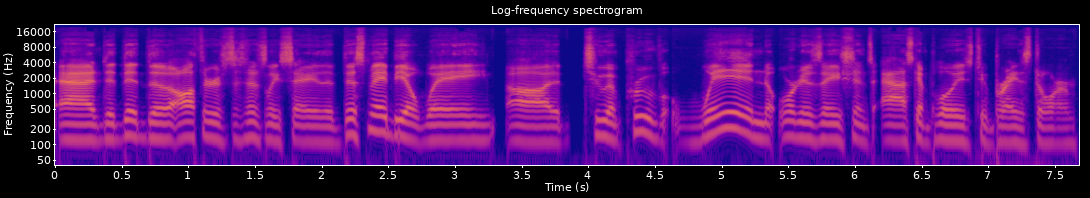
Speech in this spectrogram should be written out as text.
And the, the- authors essentially say that this may be a way uh, to improve when organizations ask employees to brainstorm,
